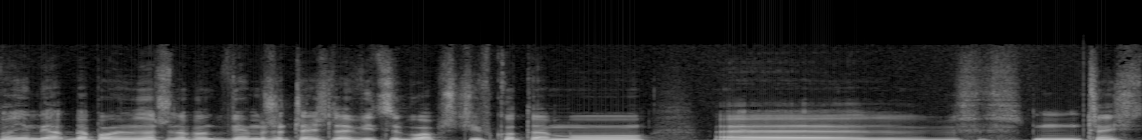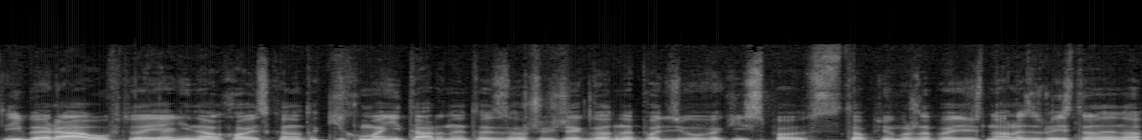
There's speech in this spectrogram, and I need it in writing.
No ja, ja powiem, znaczy na pewno wiem, że część lewicy była przeciwko temu, e, część liberałów, tutaj Janina Ochojska, no taki humanitarny, to jest oczywiście godne podziwu w jakiś spo- stopniu, można powiedzieć, no ale z drugiej strony, no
